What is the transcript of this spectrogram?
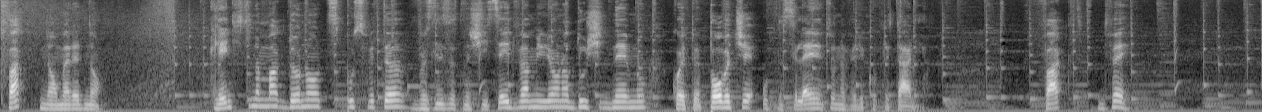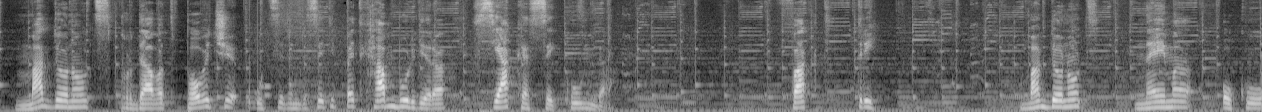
Факт номер едно. Клиентите на Макдоналдс по света възлизат на 62 милиона души дневно, което е повече от населението на Великобритания. Факт 2. Макдоналдс продават повече от 75 хамбургера всяка секунда. Факт 3. Макдоналдс наема около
